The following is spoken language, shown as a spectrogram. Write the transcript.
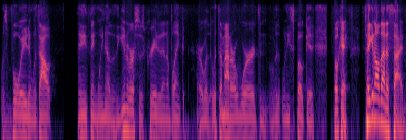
was void and without anything. We know that the universe was created in a blank or with, with a matter of words and when he spoke it. Okay, taking all that aside,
